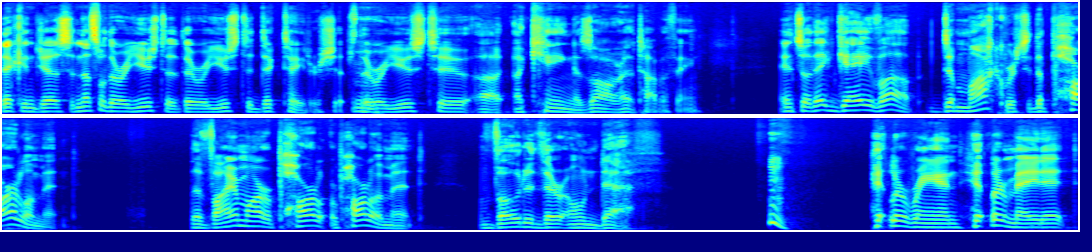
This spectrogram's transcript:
that can just, and that's what they were used to. They were used to dictatorships. They were used to uh, a king, a czar, that type of thing. And so they gave up democracy. The parliament, the Weimar par- parliament, voted their own death. Hitler ran. Hitler made it.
